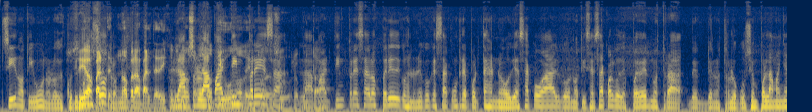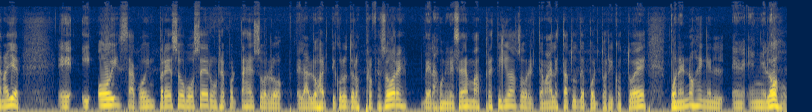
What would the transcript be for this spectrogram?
Sí, Noti1, lo discutimos Sí, aparte- nosotros. no, pero aparte de discutir la, la Noti1 parte de impresa, su la parte impresa de los periódicos, el único que saca un reportaje, el Nuevo Día sacó algo, Noticias sacó algo después de nuestra de, de nuestra locución por la mañana ayer. Eh, y hoy sacó impreso vocero un reportaje sobre los, los artículos de los profesores de las universidades más prestigiosas sobre el tema del estatus de Puerto Rico. Esto es ponernos en el, en, en el ojo.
